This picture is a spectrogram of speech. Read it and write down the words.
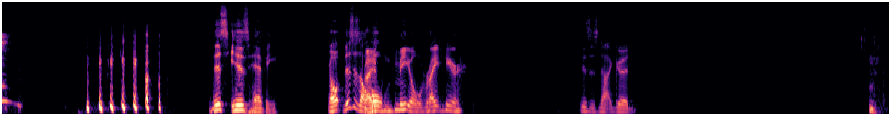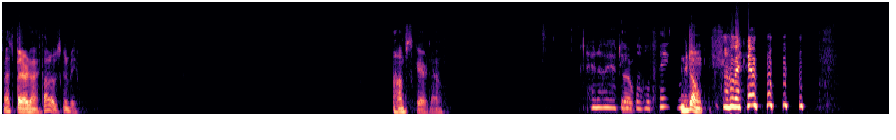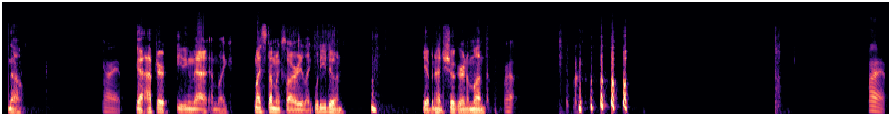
This is heavy. Oh, this is a Right? whole meal right here. This is not good. That's better than I thought it was gonna be. I'm scared now. I know I have to So- eat the whole thing. You don't. No. All right. Yeah. After eating that, I'm like, my stomach's already like, what are you doing? you haven't had sugar in a month. Well. All right.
